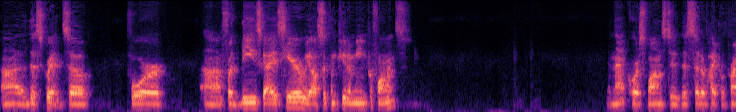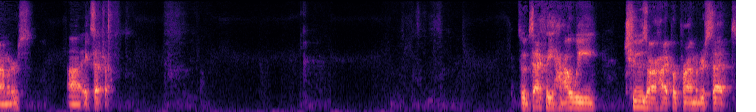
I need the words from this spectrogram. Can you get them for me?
uh, this grid. So for uh, for these guys here, we also compute a mean performance. And that corresponds to this set of hyperparameters, uh, etc. So exactly how we choose our hyperparameter set,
